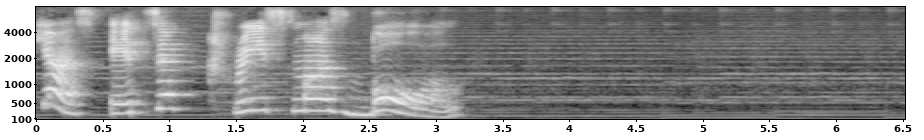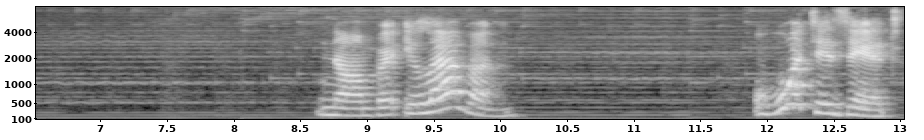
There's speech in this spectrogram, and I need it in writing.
Yes, it's a Christmas ball. Number 11. What is it?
